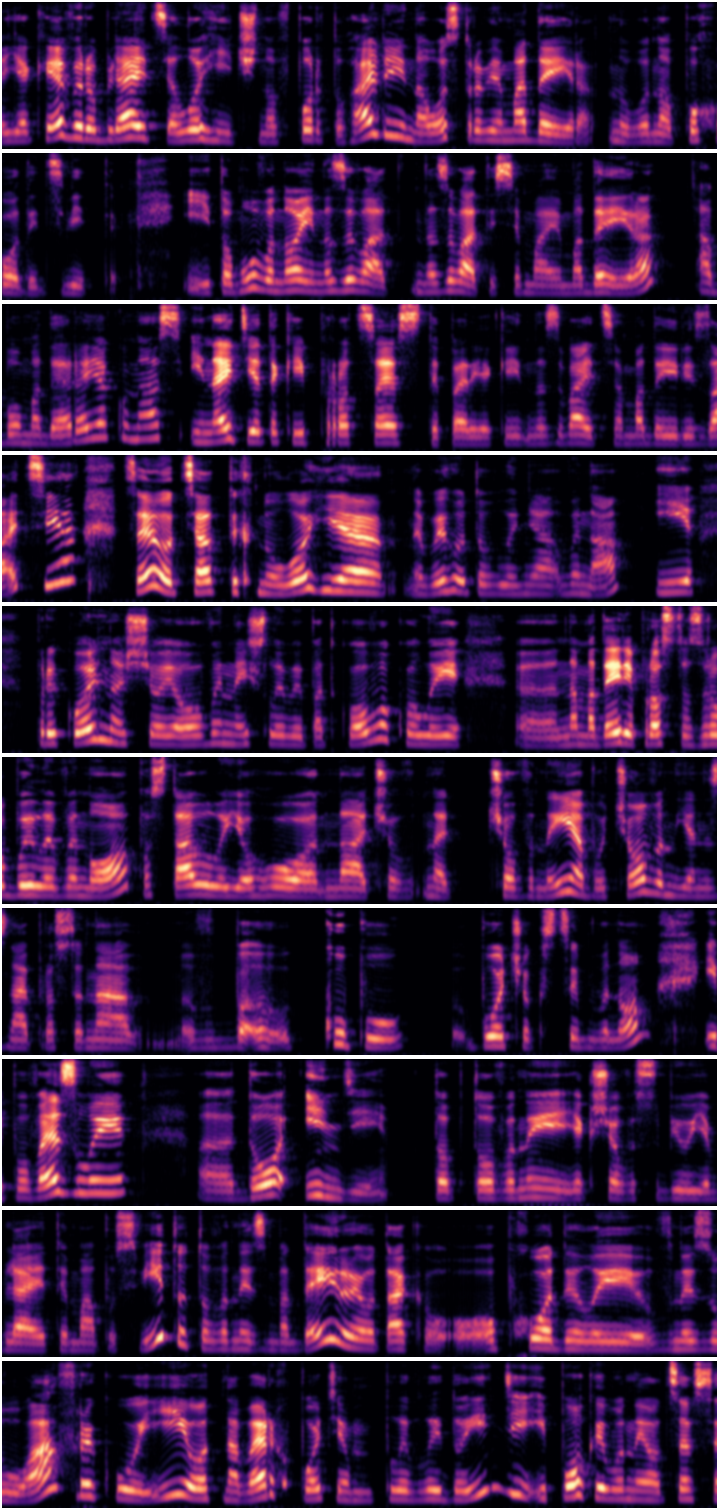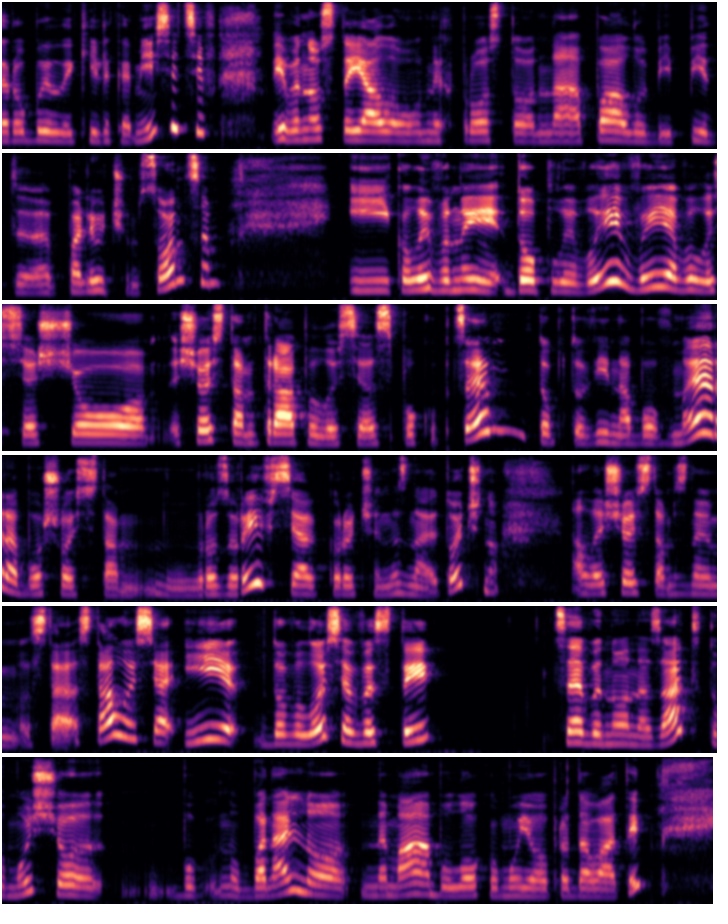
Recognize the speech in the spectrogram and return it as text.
яке виробляється логічно в Португалії на острові Мадейра. Ну, воно походить звідти. І тому воно і називати, називатися має Мадейра або Мадера, як у нас. І навіть є такий процес тепер, який називається мадейрізація. Це оця технологія виготовлення вина. І прикольно, що його винайшли випадково, коли е, на Мадері просто зробили вино, поставили його на чов... на човни або човен, я не знаю, просто на в... купу бочок з цим вином і повезли е, до Індії. Тобто вони, якщо ви собі уявляєте мапу світу, то вони з Мадейри отак обходили внизу Африку і от наверх потім пливли до Індії. І поки вони оце все робили кілька місяців, і воно стояло у них просто на палубі під е, палючим сонцем. І коли вони допливли, виявилося, що щось там трапилося з покупцем, тобто він або вмер, або щось там ну, розорився. Коротше, не знаю точно, але щось там з ним сталося, і довелося вести це вино назад, тому що ну, банально нема було кому його продавати.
